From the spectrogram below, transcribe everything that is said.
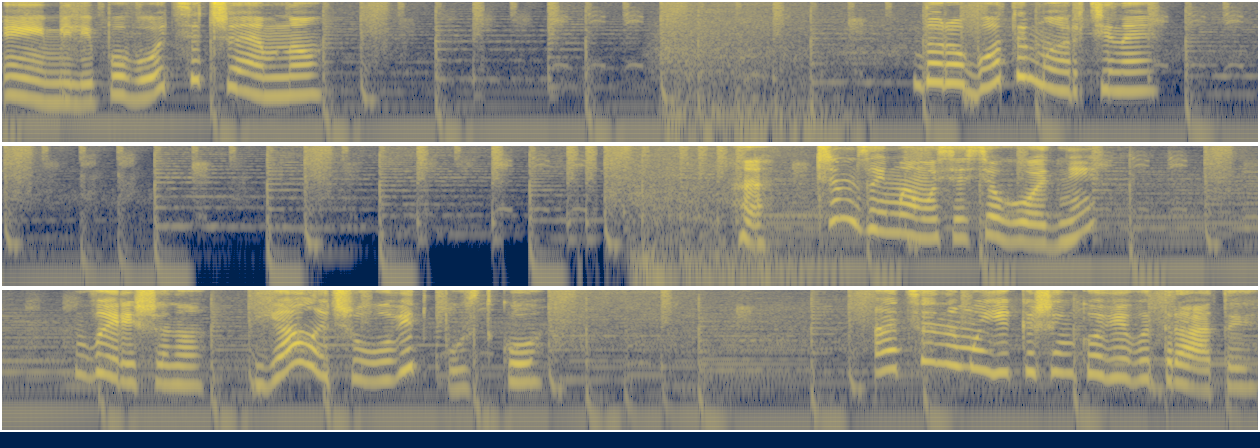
Емілі, поводься чемно. До роботи, Мартіне. Ха, чим займемося сьогодні? Вирішено. Я лечу у відпустку. А це не мої кишенькові витрати.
